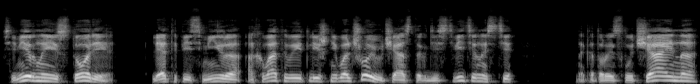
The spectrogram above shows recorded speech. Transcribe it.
Всемирная история, летопись мира охватывает лишь небольшой участок действительности, на который случайно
